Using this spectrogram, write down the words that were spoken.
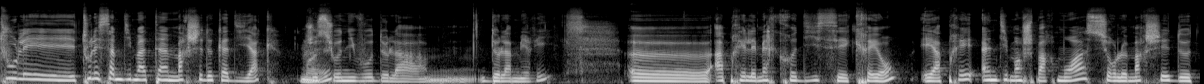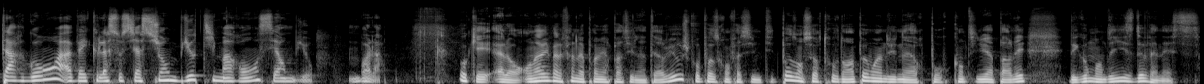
Tous les, tous les samedis matins, marché de Cadillac. Ouais. Je suis au niveau de la, de la mairie. Euh, après, les mercredis, c'est Créon. Et après, un dimanche par mois, sur le marché de Targon avec l'association Biotimaron, c'est en bio. Voilà. Ok, alors on arrive à la fin de la première partie de l'interview. Je propose qu'on fasse une petite pause. On se retrouve dans un peu moins d'une heure pour continuer à parler des gourmandises de Vanessa.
